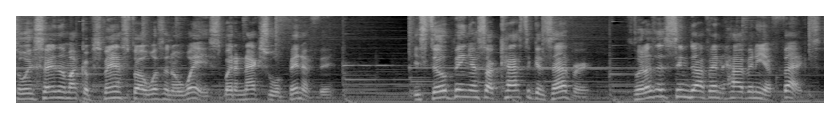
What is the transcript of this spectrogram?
so he's saying that my command spell wasn't a waste, but an actual benefit. He's still being as sarcastic as ever, so it doesn't seem to have any effect.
